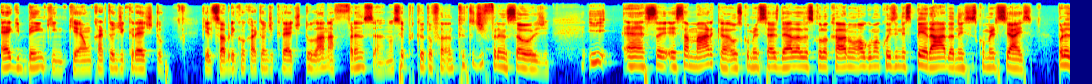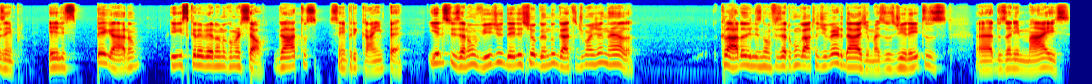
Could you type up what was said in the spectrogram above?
Egg Banking, que é um cartão de crédito que eles fabricam cartão de crédito lá na França. Não sei porque eu estou falando tanto de França hoje. E essa, essa marca, os comerciais dela, elas colocaram alguma coisa inesperada nesses comerciais. Por exemplo, eles pegaram e escreveram no comercial: gatos sempre caem em pé. E eles fizeram um vídeo deles jogando um gato de uma janela. Claro, eles não fizeram com gato de verdade, mas os direitos uh, dos animais,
